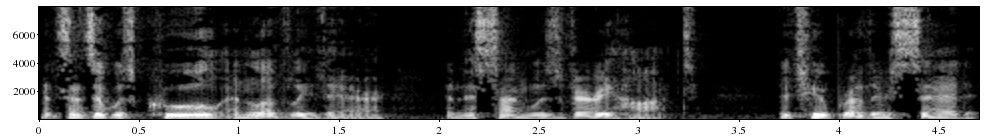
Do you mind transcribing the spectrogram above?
and since it was cool and lovely there, and the sun was very hot, the two brothers said,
